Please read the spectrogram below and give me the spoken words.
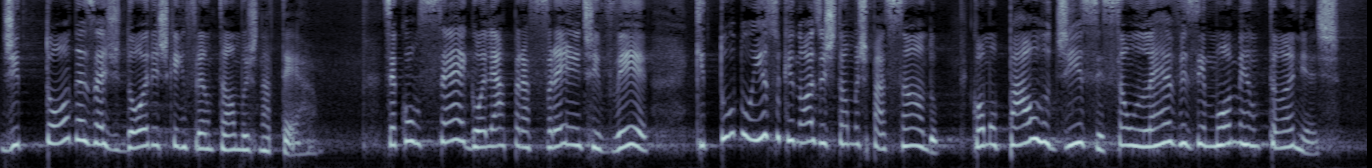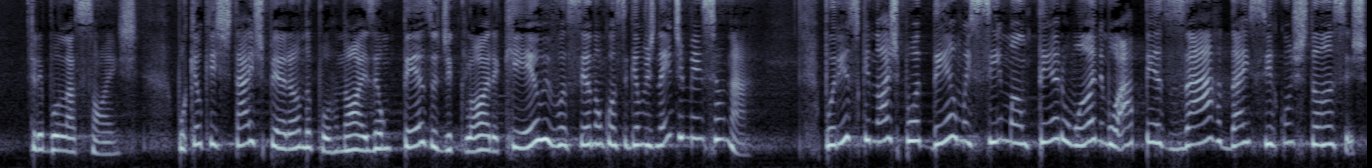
de todas as dores que enfrentamos na terra. Você consegue olhar para frente e ver que tudo isso que nós estamos passando, como Paulo disse, são leves e momentâneas tribulações. Porque o que está esperando por nós é um peso de glória que eu e você não conseguimos nem dimensionar. Por isso que nós podemos sim manter o ânimo apesar das circunstâncias.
